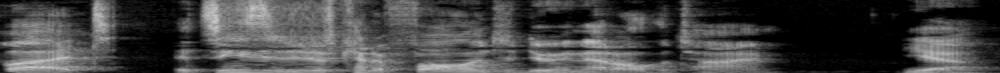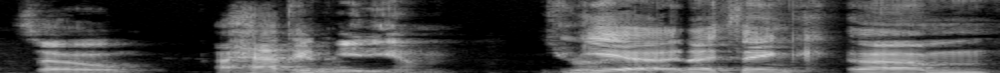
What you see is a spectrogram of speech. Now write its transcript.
But it's easy to just kind of fall into doing that all the time. yeah. So a happy And- medium. really- yeah and i think um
